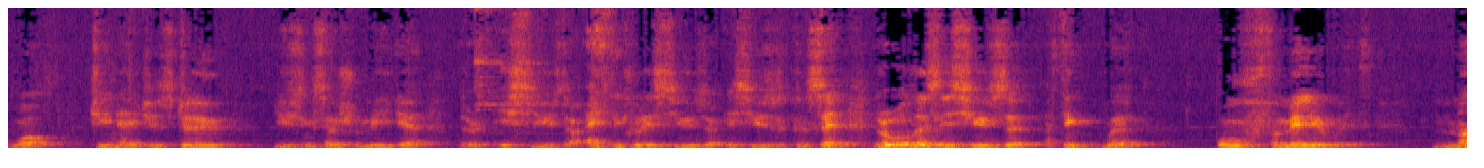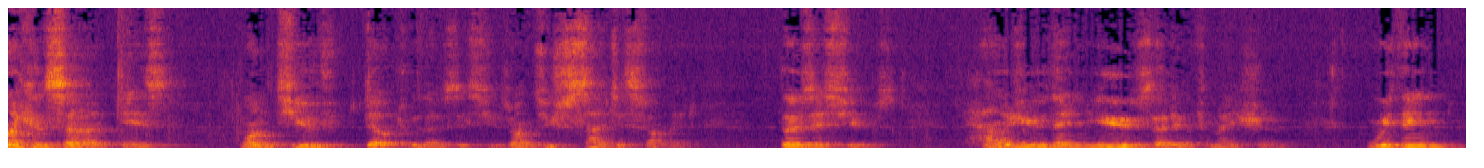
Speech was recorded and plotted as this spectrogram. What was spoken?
what teenagers do using social media. There are issues, there are ethical issues, there are issues of consent. There are all those issues that I think we're all familiar with. My concern is once you've dealt with those issues, once you've satisfied those issues, how do you then use that information within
